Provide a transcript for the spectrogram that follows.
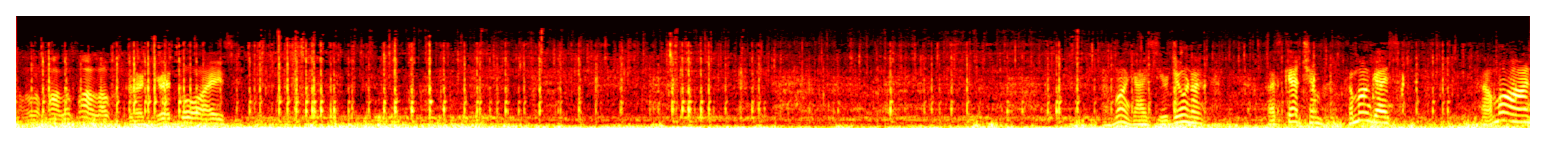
Follow, follow, follow. Good, good boys. Come on, guys, you're doing it. Let's catch him. Come on, guys. Come on.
